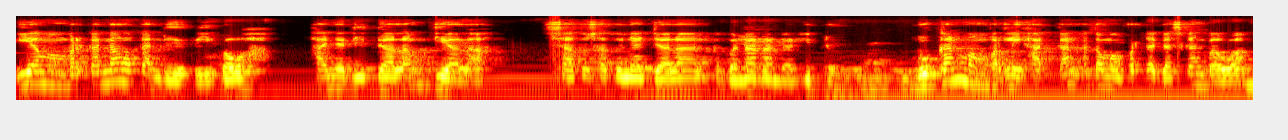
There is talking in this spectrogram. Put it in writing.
ia memperkenalkan diri bahwa hanya di dalam dialah satu-satunya jalan kebenaran dan hidup. Bukan memperlihatkan atau mempertegaskan bahwa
